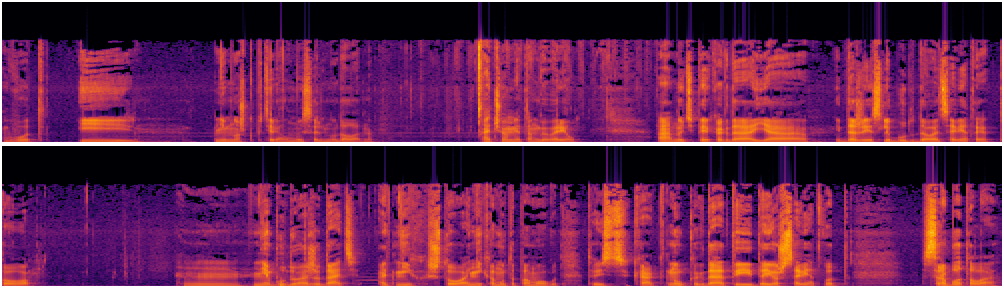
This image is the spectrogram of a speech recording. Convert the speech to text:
Вот, и немножко потерял мысль, ну да ладно. О чем я там говорил? А, ну теперь, когда я, даже если буду давать советы, то не буду ожидать от них, что они кому-то помогут. То есть как, ну, когда ты даешь совет, вот сработало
